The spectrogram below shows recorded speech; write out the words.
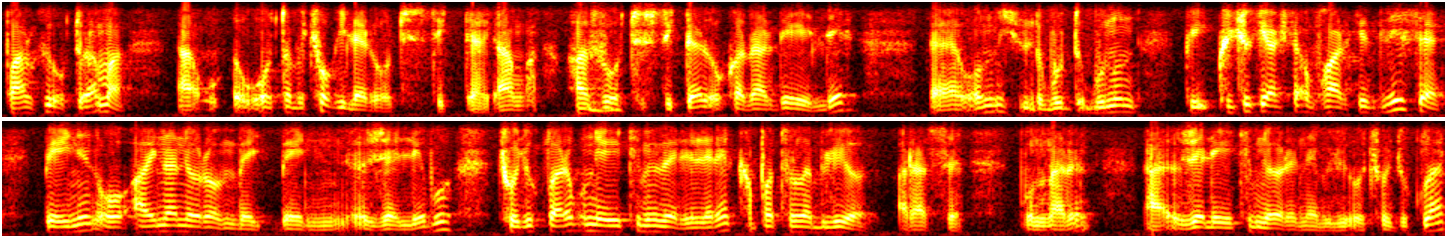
farkı yoktur ama yani o, o tabii çok ileri otistikler. Ama hafif otistikler o kadar değildir. Ee, onun için de bu, bunun küçük yaştan fark edilirse beynin o ayna nöron be- beyninin özelliği bu. Çocuklara bunun eğitimi verilerek kapatılabiliyor arası bunların. Yani özel eğitimle öğrenebiliyor çocuklar.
